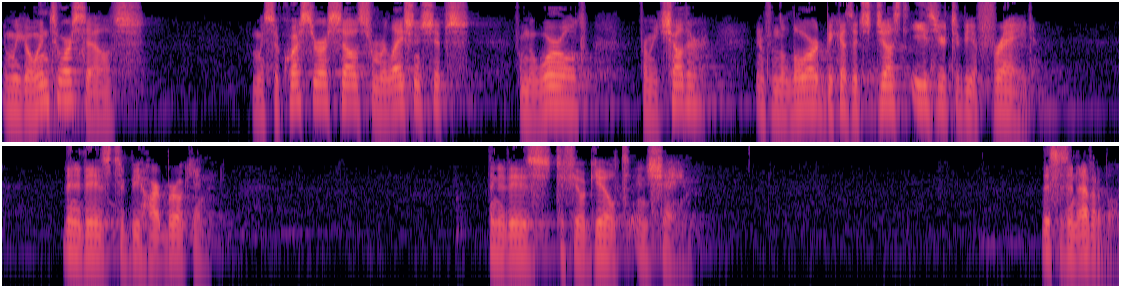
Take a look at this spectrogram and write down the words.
And we go into ourselves and we sequester ourselves from relationships, from the world, from each other, and from the Lord because it's just easier to be afraid than it is to be heartbroken, than it is to feel guilt and shame. This is inevitable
